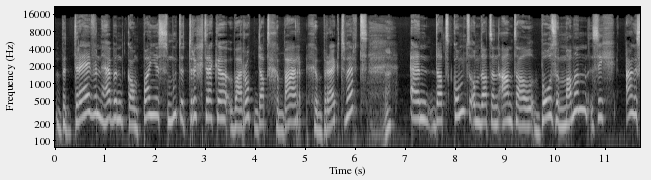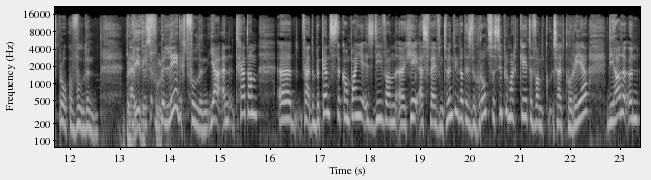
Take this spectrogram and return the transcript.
bedrijven hebben campagnes moeten terugtrekken waarop dat gebaar gebruikt werd. Huh? En dat komt omdat een aantal boze mannen zich aangesproken voelden. Beledigd dus voelden. Beledigd voelden, ja. En het gaat dan... Uh, de bekendste campagne is die van uh, GS25. Dat is de grootste supermarktketen van Zuid-Korea. Die hadden een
